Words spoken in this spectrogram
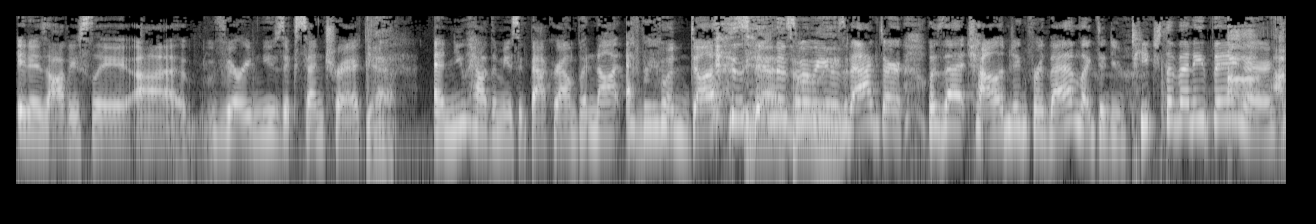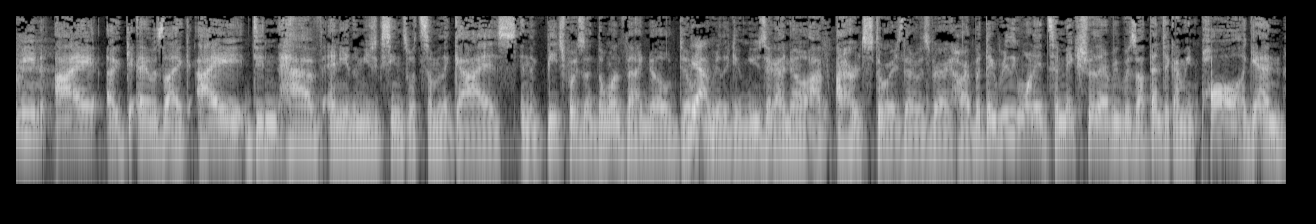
it is obviously uh, very music centric. Yeah. And you have the music background, but not everyone does Yeah, in this totally. movie who's an actor. Was that challenging for them? Like, did you teach them anything? Uh, or I mean, I it was like I didn't have any of the music scenes with some of the guys in the Beach Boys, the ones that I know don't Yeah. really do music. I know I've I heard stories that it was very hard, but they really wanted to make sure that everybody was authentic. I mean, Paul again,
